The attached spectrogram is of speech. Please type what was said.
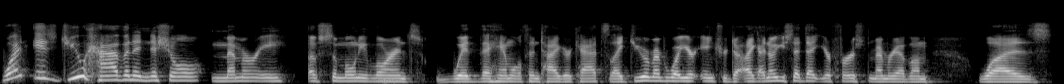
What is do you have an initial memory of simoni lawrence with the hamilton tiger cats like do you remember what your intro like i know you said that your first memory of him was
